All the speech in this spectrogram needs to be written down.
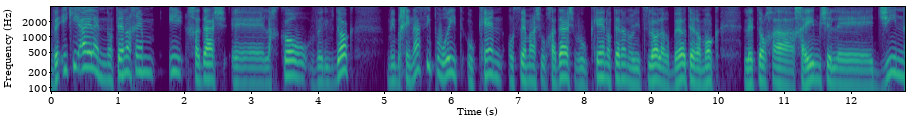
ואיקי איילנד נותן לכם אי חדש אה, לחקור ולבדוק. מבחינה סיפורית הוא כן עושה משהו חדש והוא כן נותן לנו לצלול הרבה יותר עמוק לתוך החיים של אה, ג'ין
